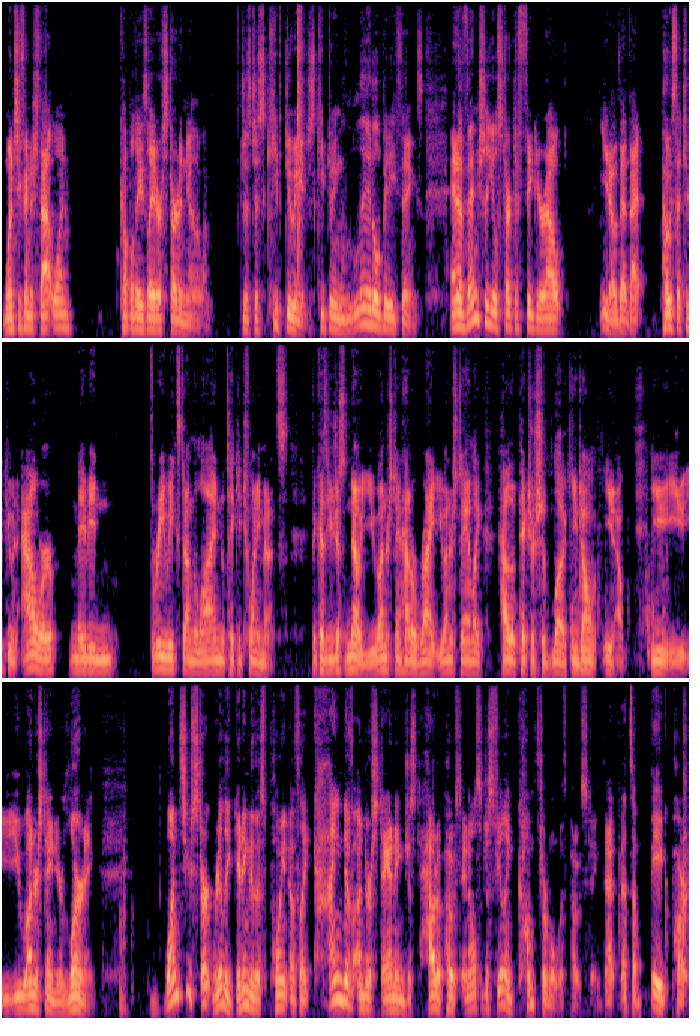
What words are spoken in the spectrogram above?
once you finish that one, a couple days later start another one. Just just keep doing it. Just keep doing little bitty things. And eventually you'll start to figure out, you know, that that post that took you an hour, maybe three weeks down the line, it'll take you 20 minutes because you just know you understand how to write you understand like how the picture should look you don't you know you you, you understand you're learning. Once you start really getting to this point of like kind of understanding just how to post and also just feeling comfortable with posting that that's a big part.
